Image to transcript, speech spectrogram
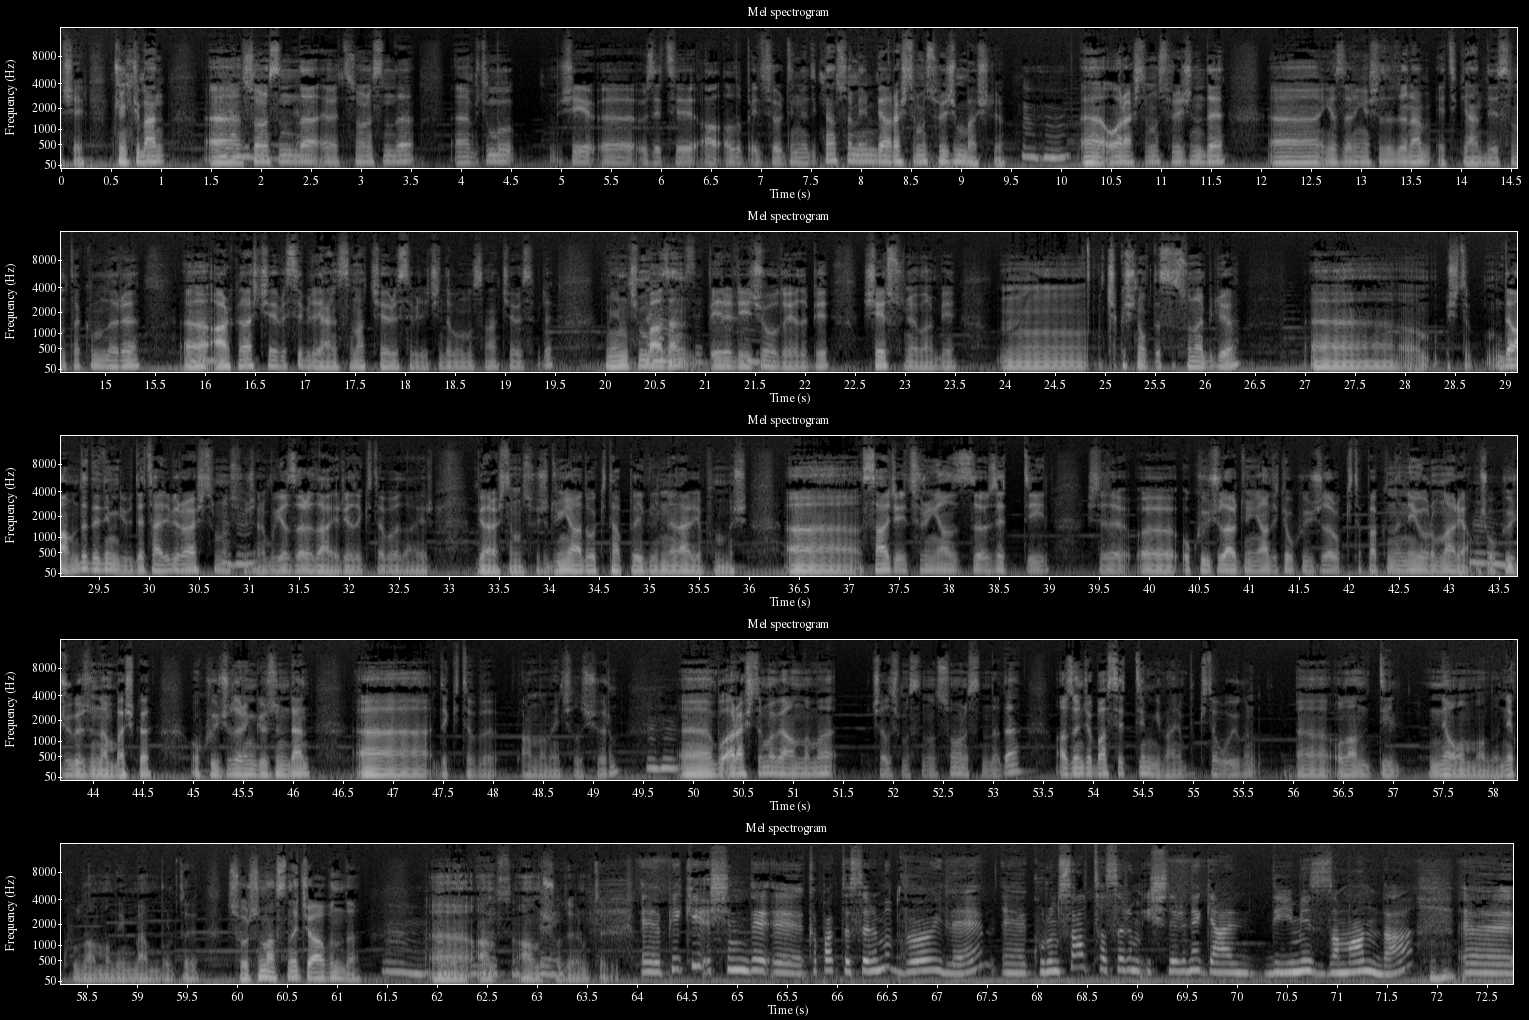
şey. Çünkü ben e, sonrasında evet sonrasında e, bütün bu şeyi e, özeti al, alıp editör dinledikten sonra benim bir araştırma sürecim başlıyor. Hı hı. E, o araştırma sürecinde e, yazarın yaşadığı dönem etkilendiği sınıf takımları, e, arkadaş çevresi bile yani sanat çevresi bile içinde bulunduğu sanat çevresi bile benim için bazen belirleyici oluyor ya da bir şey sunuyor bana bir hmm, çıkış noktası sunabiliyor. Ee, işte devamında dediğim gibi detaylı bir araştırma süreci. Yani bu yazara dair ya da kitaba dair bir araştırma süreci. Dünyada o kitapla ilgili neler yapılmış. Ee, sadece editörün yazdığı özet değil. İşte e, okuyucular dünyadaki okuyucular o kitap hakkında ne yorumlar yapmış. Hı Okuyucu gözünden başka okuyucuların gözünden e, de kitabı anlamaya çalışıyorum. Hı hı. E, bu araştırma ve anlama çalışmasının sonrasında da az önce bahsettiğim gibi hani bu kitaba uygun e, olan dil ne olmalı, ne kullanmalıyım ben burada sorusunun aslında cevabını da hmm, e, an, almış evet. oluyorum tabii ki. E, peki şimdi e, kapak tasarımı böyle e, kurumsal tasarım işlerine geldiğimiz zaman da e,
